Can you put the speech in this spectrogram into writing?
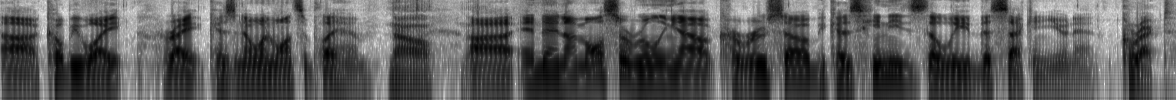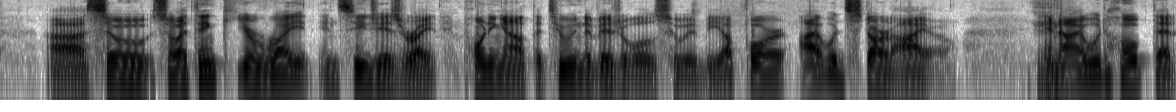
uh, Coby White, right? Because no one wants to play him. No, no. Uh, and then I'm also ruling out Caruso because he needs to lead the second unit. correct. Uh, so, so I think you're right, and CJ's right in pointing out the two individuals who would be up for. it. I would start Ayo, and I would hope that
